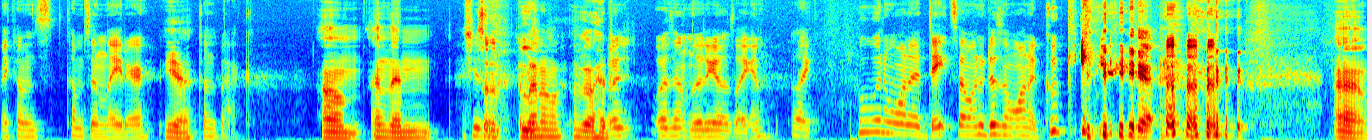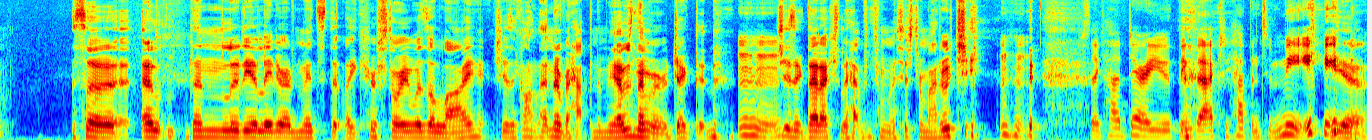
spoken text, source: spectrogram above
It comes comes in later. Yeah. Comes back. Um, and then She's so Elena, oh, go ahead. was- wasn't Lydia was like and like who wouldn't want to date someone who doesn't want a cookie? yeah. um, so uh, then Lydia later admits that like her story was a lie. She's like, "Oh, that never happened to me. I was never rejected." hmm She's like, "That actually happened to my sister Marucci." She's like, how dare you think that actually happened to me? yeah.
